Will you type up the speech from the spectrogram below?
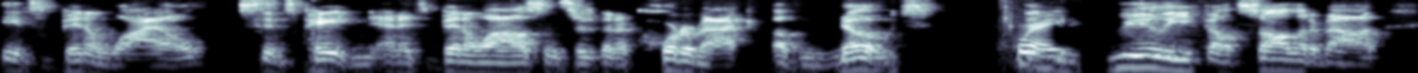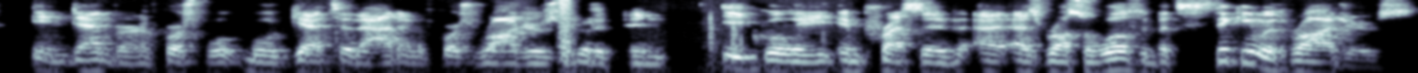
it's been a while since Peyton, and it's been a while since there's been a quarterback of note that right. you really felt solid about in Denver. And of course, we'll, we'll get to that. And of course, Rodgers would have been equally impressive a- as Russell Wilson. But sticking with Rodgers,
